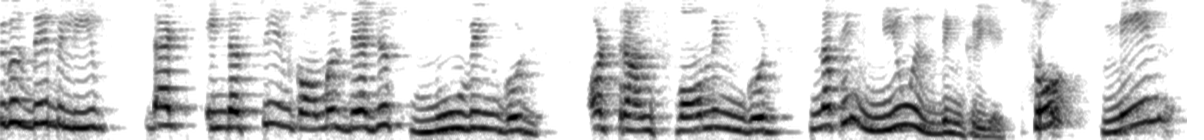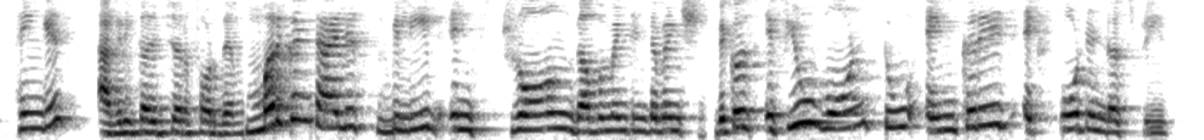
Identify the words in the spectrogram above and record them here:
because they believed that industry and commerce they are just moving goods or transforming goods. Nothing new is being created. So main thing is agriculture for them. Mercantilists believe in strong government intervention because if you want to encourage export industries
